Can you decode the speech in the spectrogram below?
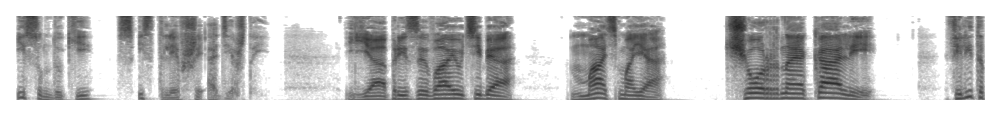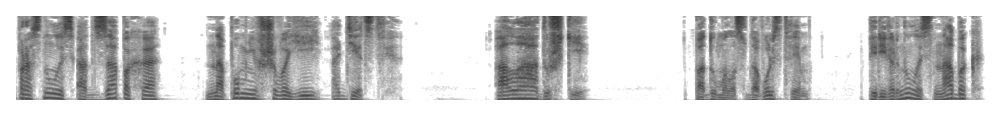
и сундуки с истлевшей одеждой. «Я призываю тебя, мать моя, черная Кали!» Филита проснулась от запаха, напомнившего ей о детстве. «Оладушки!» — подумала с удовольствием, перевернулась на бок,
